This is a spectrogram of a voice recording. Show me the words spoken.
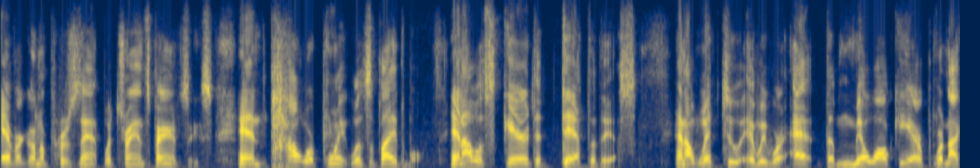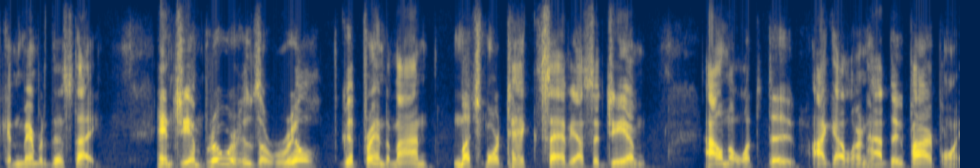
ever going to present with transparencies. And PowerPoint was available. And I was scared to death of this. And I went to, and we were at the Milwaukee airport, and I can remember this day. And Jim Brewer, who's a real good friend of mine, much more tech savvy, I said, Jim, I don't know what to do. I got to learn how to do PowerPoint.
